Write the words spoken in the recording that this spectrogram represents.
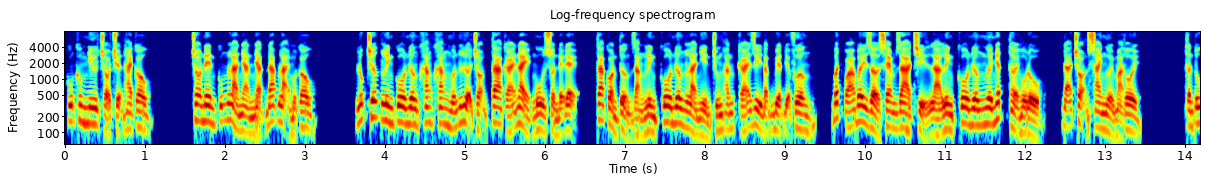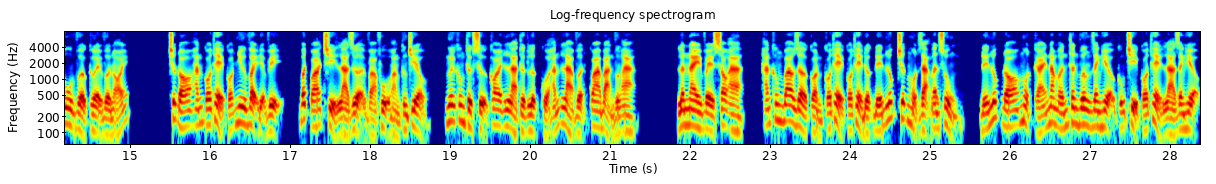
cũng không như trò chuyện hai câu. Cho nên cũng là nhàn nhạt đáp lại một câu. Lúc trước linh cô nương khăng khăng muốn lựa chọn ta cái này ngu xuẩn đệ đệ, ta còn tưởng rằng linh cô nương là nhìn chúng hắn cái gì đặc biệt địa phương, bất quá bây giờ xem ra chỉ là linh cô nương ngươi nhất thời hồ đồ đã chọn sai người mà thôi. Thần tu vừa cười vừa nói, trước đó hắn có thể có như vậy địa vị, bất quá chỉ là dựa vào phụ hoàng cương triều, ngươi không thực sự coi là thực lực của hắn là vượt qua bản vương a. Lần này về sau a, hắn không bao giờ còn có thể có thể được đến lúc trước một dạng ân sủng, đến lúc đó một cái năm ấn thân vương danh hiệu cũng chỉ có thể là danh hiệu,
